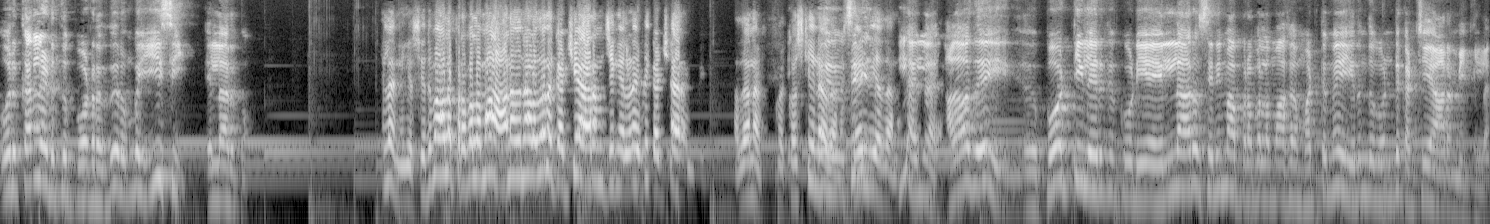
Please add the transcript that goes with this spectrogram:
ஒரு கல் எடுத்து போடுறது ரொம்ப ஈஸி எல்லாருக்கும். இல்ல நீங்க சினிமால பிரபலமா ஆனதுனால தானே கட்சி ஆரம்பிச்சீங்க இல்லைன்னா எப்படி கட்சி ஆரம்பிப்பீங்க? அதானே கொஸ்டின் இல்ல இல்ல அதாவது போட்டியில இருக்கக்கூடிய எல்லாரும் சினிமா பிரபலமாக மட்டுமே இருந்து கொண்டு கட்சியை ஆரம்பிக்கல.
